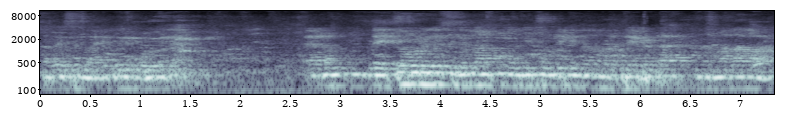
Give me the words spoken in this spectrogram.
സർവീസും ഭാര്യപ്പോലും കൊടുക്കട്ടെ കാരണം ഇവിടെ ഏറ്റവും കൂടുതൽ സിനിമ നിർമ്മിച്ചുകൊണ്ടിരിക്കുന്ന നമ്മുടെ പ്രിയപ്പെട്ട നിർമ്മാതാവാണ്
